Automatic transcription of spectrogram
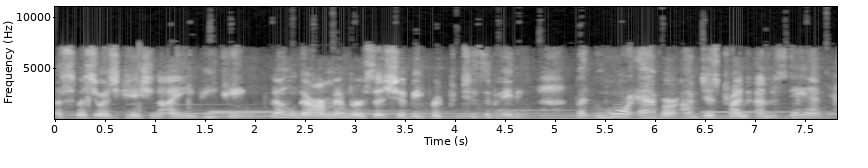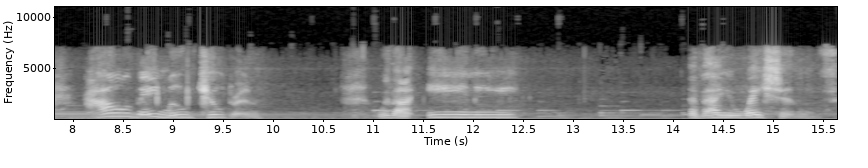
a special education IEP team. No, there are members that should be participating. But moreover, I'm just trying to understand how they move children without any evaluations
